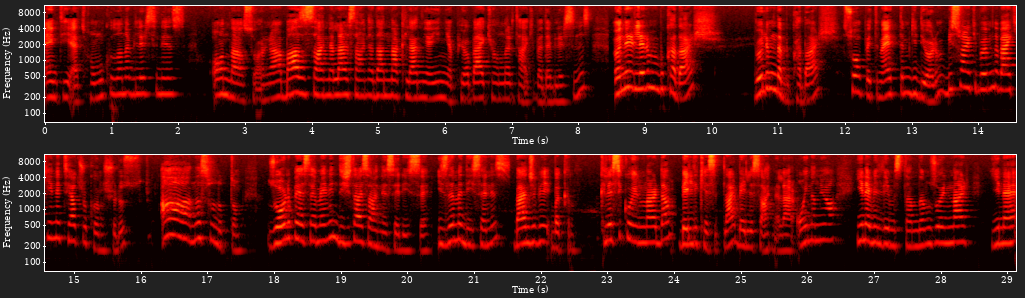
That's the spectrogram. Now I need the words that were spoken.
NT at Home'u kullanabilirsiniz. Ondan sonra bazı sahneler sahneden naklen yayın yapıyor. Belki onları takip edebilirsiniz. Önerilerim bu kadar. Bölüm de bu kadar. Sohbetimi ettim gidiyorum. Bir sonraki bölümde belki yine tiyatro konuşuruz. Aa nasıl unuttum. Zorlu PSM'nin dijital sahne serisi. İzlemediyseniz bence bir bakın. Klasik oyunlardan belli kesitler, belli sahneler oynanıyor. Yine bildiğimiz, tanıdığımız oyunlar. Yine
